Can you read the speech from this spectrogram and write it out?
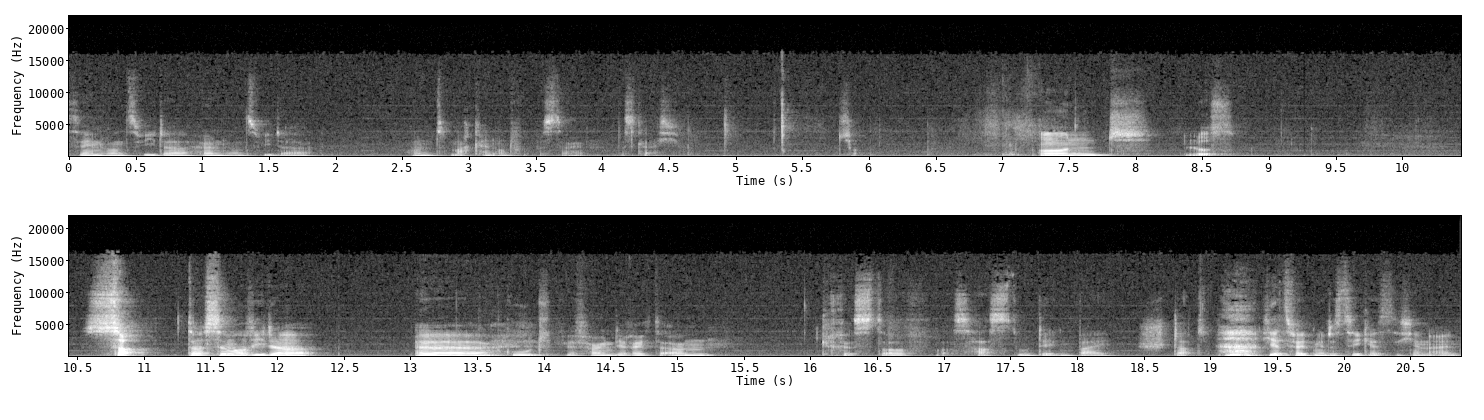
sehen wir uns wieder, hören wir uns wieder und macht keinen Unfug bis dahin. Bis gleich. Und los. So, da sind wir wieder. Äh, Gut. wir fangen direkt an. Christoph, was hast du denn bei Stadt? Jetzt fällt mir das Teekästchen ein.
